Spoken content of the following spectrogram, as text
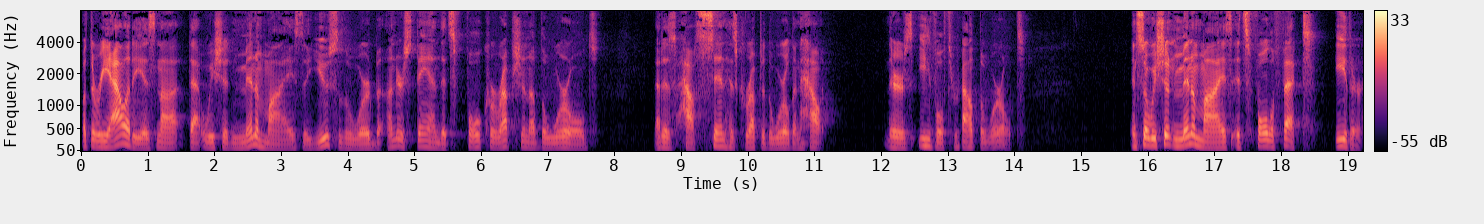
But the reality is not that we should minimize the use of the word, but understand its full corruption of the world that is how sin has corrupted the world and how there's evil throughout the world. And so we shouldn't minimize its full effect either,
